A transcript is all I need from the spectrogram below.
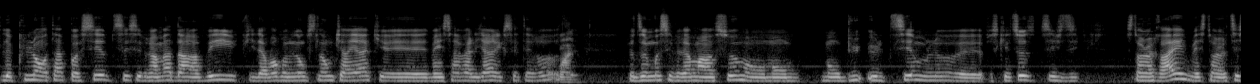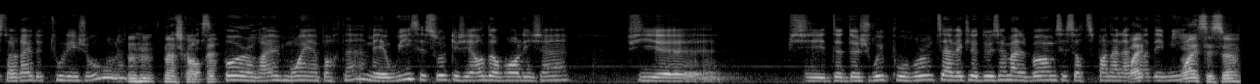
le plus longtemps possible. Tu sais, c'est vraiment d'en vivre puis d'avoir une aussi longue carrière que Vincent Vallière, etc. Je veux dire, moi, c'est vraiment ça, mon, mon, mon but ultime, là. euh, parce que, tu sais, je dis, c'est un rêve, mais c'est un, un rêve de tous les jours, là. Mhm. Non, je comprends. c'est pas un rêve moins important, mais oui, c'est sûr que j'ai hâte de revoir les gens, puis, euh, puis de, de jouer pour eux. Tu sais, avec le deuxième album, c'est sorti pendant la Ouais, pandémie. Ouais, c'est ça.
